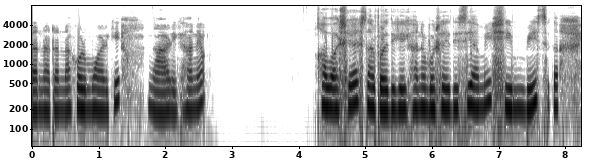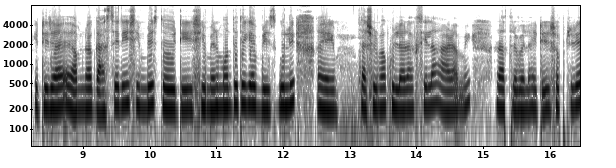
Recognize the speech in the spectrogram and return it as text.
রান্না টান্না করব আর কি। আর এখানে খাওয়া শেষ, তারপরে দিকে এখানে বসাই দিছি আমি শিম বীজ। এটিরা আমরা গাছেরই শিম বীজ, তো এটি শিমের মধ্যে থেকে বীজগুলি শাশুড়িমা খুলে রাখছিলাম আর আমি রাত্রেবেলা এটির সবটিরে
